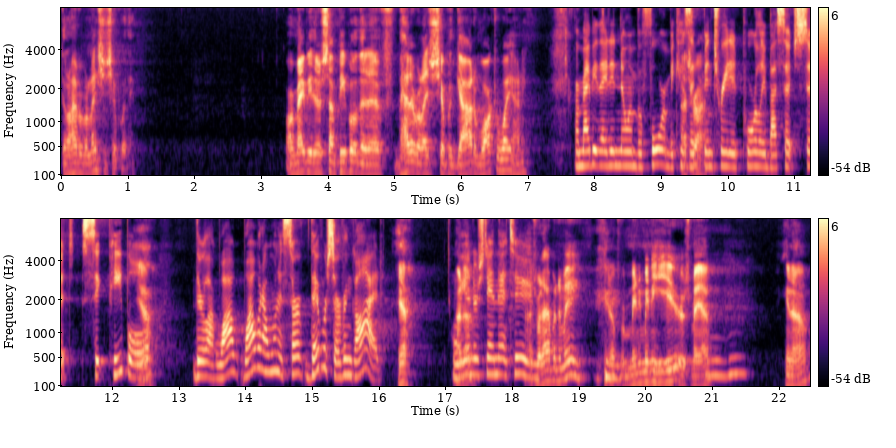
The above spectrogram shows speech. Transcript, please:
they don't have a relationship with Him. Or maybe there's some people that have had a relationship with God and walked away, honey. Or maybe they didn't know him before, and because That's they've right. been treated poorly by such such sick people, Yeah. they're like, why why would I want to serve? They were serving God. Yeah. We understand that too. That's what happened to me, you know, for many, many years, man. Mm-hmm. You know?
